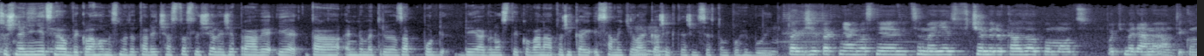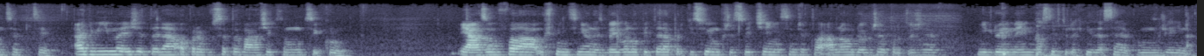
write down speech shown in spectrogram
Což není nic neobvyklého, my jsme to tady často slyšeli, že právě je ta endometrioza poddiagnostikovaná, to říkají i sami ti lékaři, mm-hmm. kteří se v tom pohybují. Takže tak nějak vlastně víceméně v čem mi dokázal pomoct, pojďme dáme antikoncepci. Ať víme, že teda opravdu se to váže k tomu cyklu. Já zoufala, už mi nic jiného nezbývalo, by teda proti svému přesvědčení jsem řekla ano, dobře, protože nikdo jiný jim vlastně v tuhle chvíli zase nepomůže jinak.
